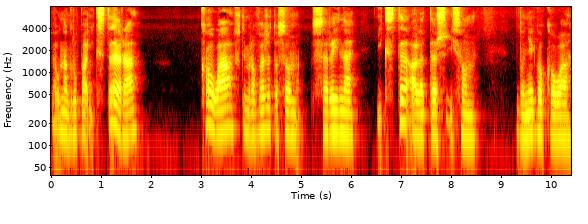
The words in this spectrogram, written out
pełna grupa Xtera. Koła w tym rowerze to są seryjne XT, ale też i są do niego koła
